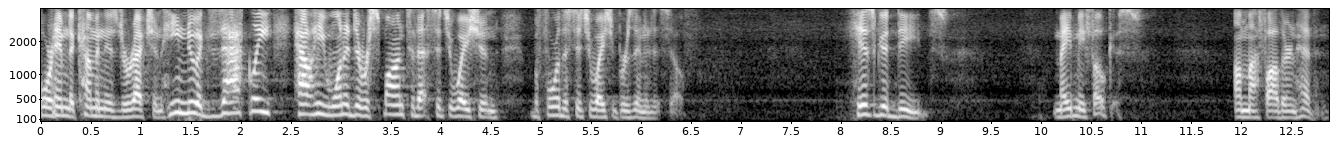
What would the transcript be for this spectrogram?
for him to come in his direction. He knew exactly how he wanted to respond to that situation before the situation presented itself. His good deeds made me focus on my Father in heaven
